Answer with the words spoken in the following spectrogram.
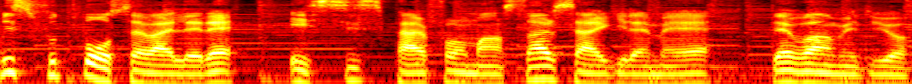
biz futbol severlere eşsiz performanslar sergilemeye devam ediyor.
